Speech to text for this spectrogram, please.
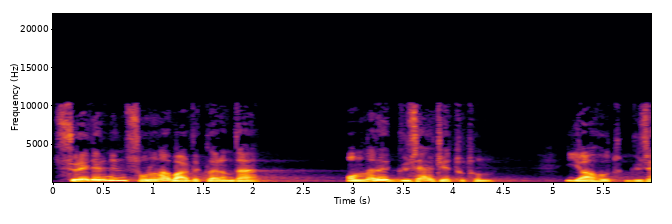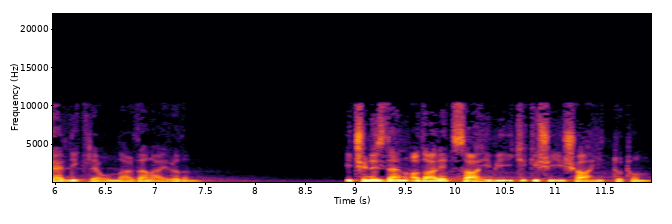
Sürelerinin sonuna vardıklarında onları güzelce tutun yahut güzellikle onlardan ayrılın. İçinizden adalet sahibi iki kişiyi şahit tutun.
